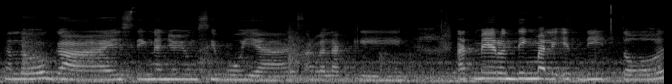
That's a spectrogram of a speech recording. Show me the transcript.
Hello guys, tingnan nyo yung sibuyas, ang lalaki. At meron ding maliit dito,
